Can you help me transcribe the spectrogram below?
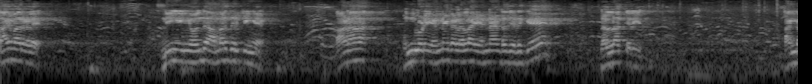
தாய்மார்களே நீங்க இங்க வந்து அமர்ந்திருக்கீங்க. ஆனா உங்களுடைய எண்ணங்கள் எல்லாம் என்னன்றது எனக்கு நல்லா தெரியும். அங்க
